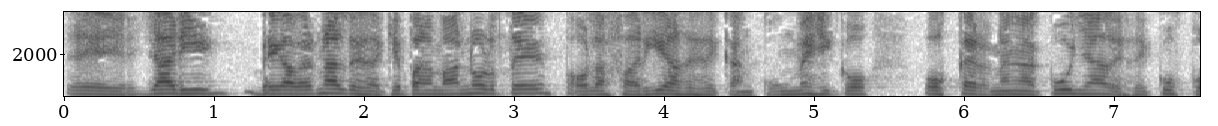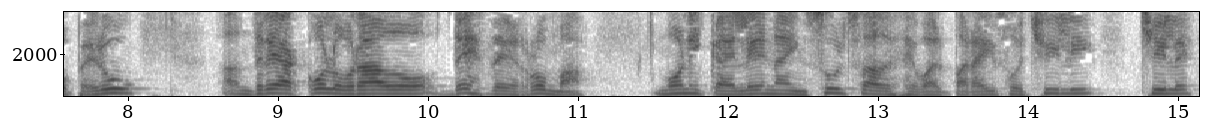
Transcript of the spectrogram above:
Eh, Yari Vega Bernal desde aquí Panamá Norte, Paola Farías desde Cancún, México, Oscar Hernán Acuña desde Cusco, Perú, Andrea Colorado desde Roma, Mónica Elena Insulza desde Valparaíso, Chile, Chile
